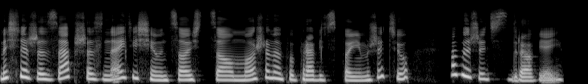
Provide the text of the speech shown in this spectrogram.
Myślę, że zawsze znajdzie się coś, co możemy poprawić w swoim życiu, aby żyć zdrowiej.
